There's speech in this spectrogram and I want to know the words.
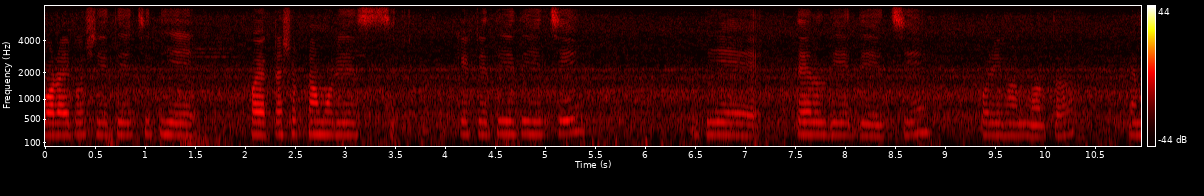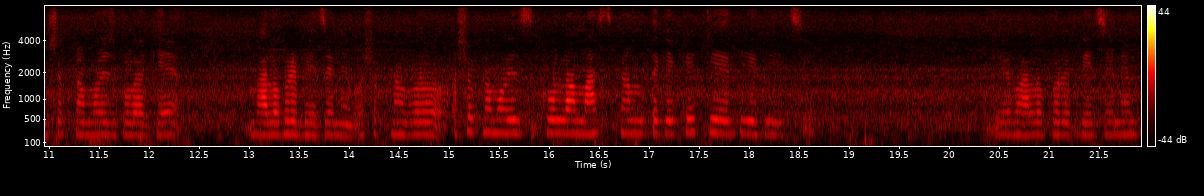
কড়াই বসিয়ে দিয়েছি, দিয়ে কয়েকটা শুকনো মরিচ কেটে দিয়ে দিয়েছি, দিয়ে তেল দিয়ে দিয়েছি পরিমাণ মতো। আমি শুকনো মরিচগুলোকে ভালো করে ভেজে নেব। শুকনো শুকনো মরিচগুলো মাঝখান থেকে কেটে দিয়ে দিয়েছি। দিয়ে ভালো করে ভেজে নেব।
